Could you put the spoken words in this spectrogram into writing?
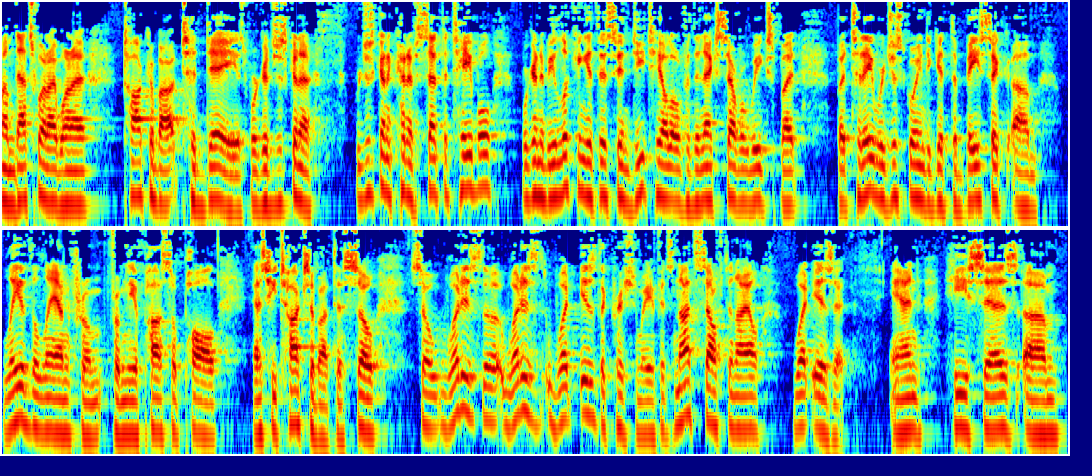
um, that's what I want to talk about today. Is we're just going to we're just going to kind of set the table. We're going to be looking at this in detail over the next several weeks, but but today we're just going to get the basic um, lay of the land from from the Apostle Paul as he talks about this. So so what is the what is what is the Christian way? If it's not self denial, what is it? And he says um,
